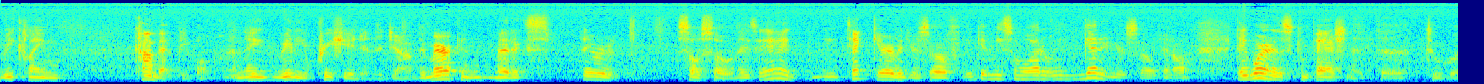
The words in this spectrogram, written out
reclaimed combat people, and they really appreciated the job. The American medics, they were so-so. They say, hey, take care of it yourself. Give me some water, get it yourself, you know. They weren't as compassionate uh, to uh,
